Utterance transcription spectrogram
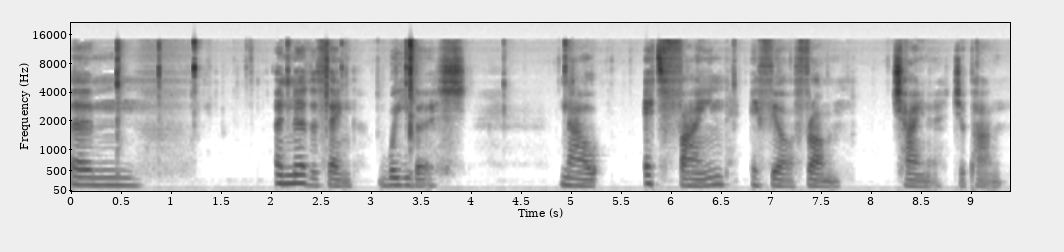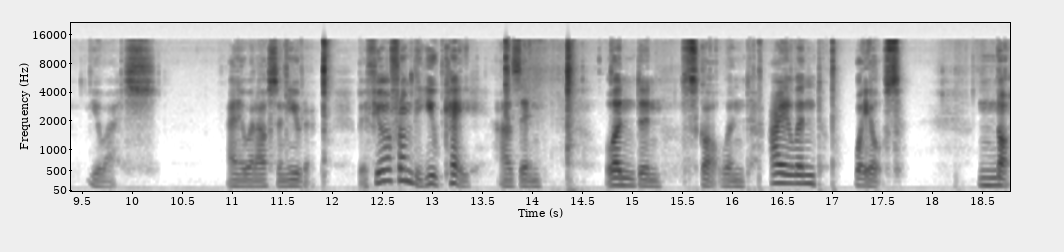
Um, another thing, Weverse. Now, it's fine if you're from China, Japan, US, anywhere else in Europe. But if you're from the UK, as in London, Scotland, Ireland, Wales, no.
